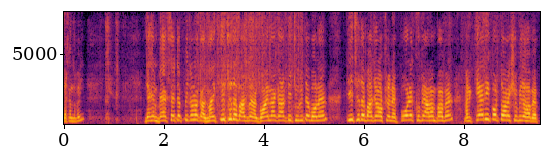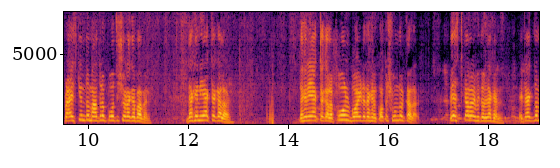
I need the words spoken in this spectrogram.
দেখেন তো ভাই। দেখেন ব্যাক সাইডটা পিটানো কাজ। মানে কিছুতে বাজবে না। গয়না, গাটি চুরিতে বলেন, কিছুতে বাজার অপশন নেই। পরে খুবই আরাম পাবেন। মানে ক্যারি করতে অনেক সুবিধা হবে। প্রাইস কিন্তু মাত্র পঁচিশশো টাকা পাবেন। দেখেন এই একটা কালার দেখেন এই একটা কালার ফুল বডিটা দেখেন, কত সুন্দর কালার পেস্ট কালার ভিতরে দেখেন। এটা একদম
